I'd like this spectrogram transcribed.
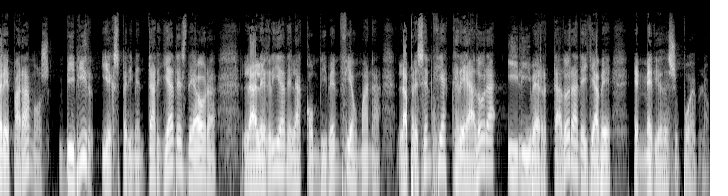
preparamos, vivir y experimentar ya desde ahora la alegría de la convivencia humana, la presencia creadora y libertadora de Yahvé en medio de su pueblo.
